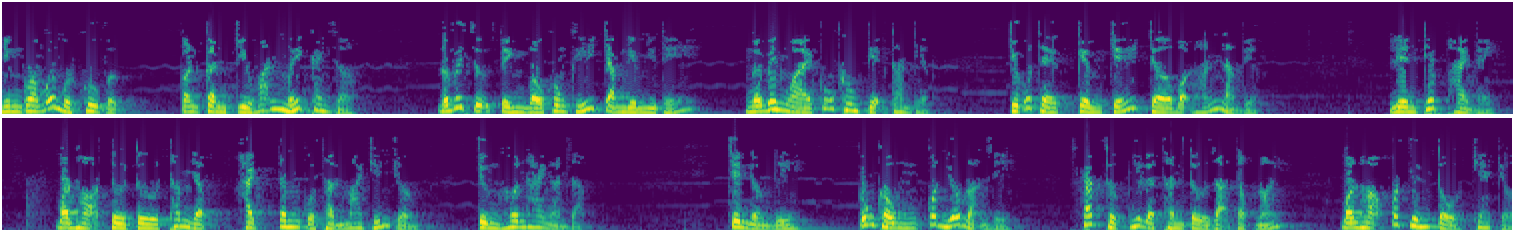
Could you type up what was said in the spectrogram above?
Nhưng qua mỗi một khu vực Còn cần trì hoãn mấy canh giờ. Đối với sự tình bầu không khí trầm nghiêm như thế Người bên ngoài cũng không tiện can thiệp chỉ có thể kiềm chế chờ bọn hắn làm việc. Liên tiếp hai ngày Bọn họ từ từ thâm nhập hạch tâm của thần ma chiến trường. Chừng hơn hai ngàn dặm. Trên đường đi Cũng không có nhiễu loạn gì. Xác thực như là thần tử dạ tộc nói Bọn họ có tiên tổ che chở.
